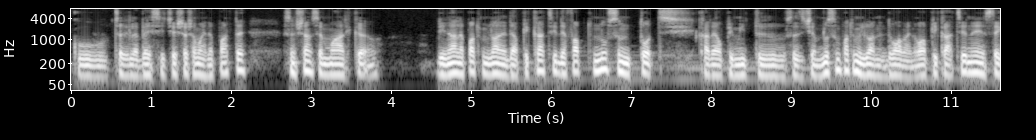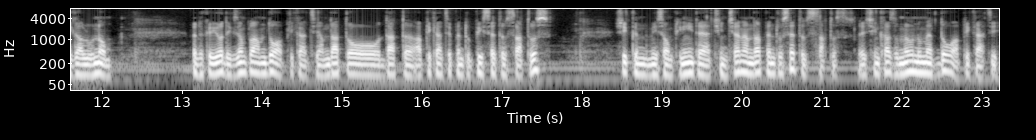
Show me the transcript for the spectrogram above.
cu țările vestice și așa mai departe, sunt șanse mari că din ale 4 milioane de aplicații, de fapt, nu sunt toți care au primit, să zicem, nu sunt 4 milioane de oameni. O aplicație nu este egal un om. Pentru că eu, de exemplu, am două aplicații. Am dat o dată aplicație pentru pre-settled status și când mi s-au împlinit aia 5 ani, am dat pentru setul status. Deci, în cazul meu, număr două aplicații.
